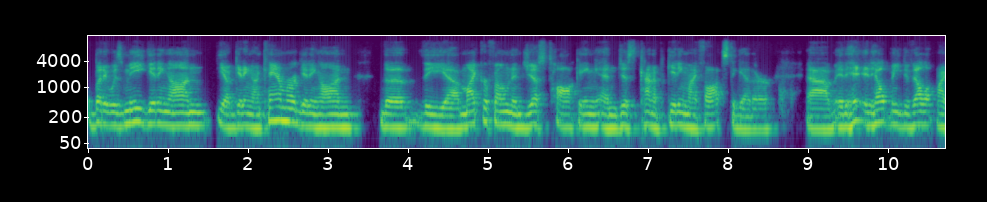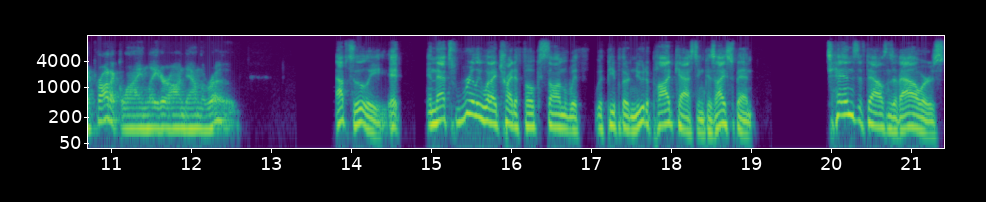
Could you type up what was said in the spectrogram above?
but it was me getting on, you know, getting on camera, getting on the the uh, microphone and just talking and just kind of getting my thoughts together. Um, it it helped me develop my product line later on down the road. Absolutely. It and that's really what I try to focus on with with people that are new to podcasting because I spent tens of thousands of hours,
